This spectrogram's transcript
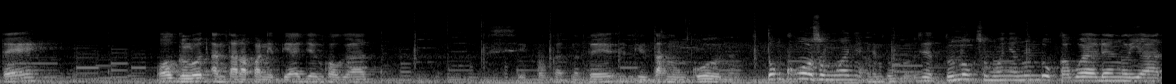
teh oh gelut antara panitia jeung kogat si kogat nanti ditah nungkul tungkul semuanya. Dan tungkul sih tunduk semuanya nunduk gak boleh ada yang ngeliat.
